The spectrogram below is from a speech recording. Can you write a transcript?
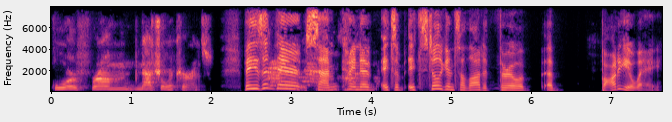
or from natural occurrence. But isn't there some kind of it's a it's still against the law to throw a, a body away?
